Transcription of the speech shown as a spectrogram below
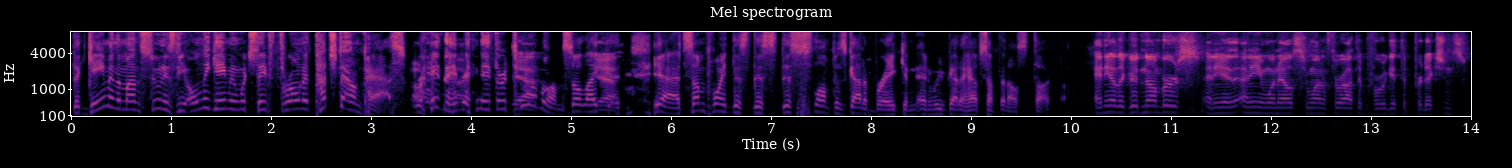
The game in the monsoon is the only game in which they've thrown a touchdown pass, oh, right? they, they, they, throw two yeah. of them. So like, yeah. yeah. at some point this, this, this slump has got to break and, and we've got to have something else to talk about. Any other good numbers? Any anyone else you want to throw out there before we get to predictions?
